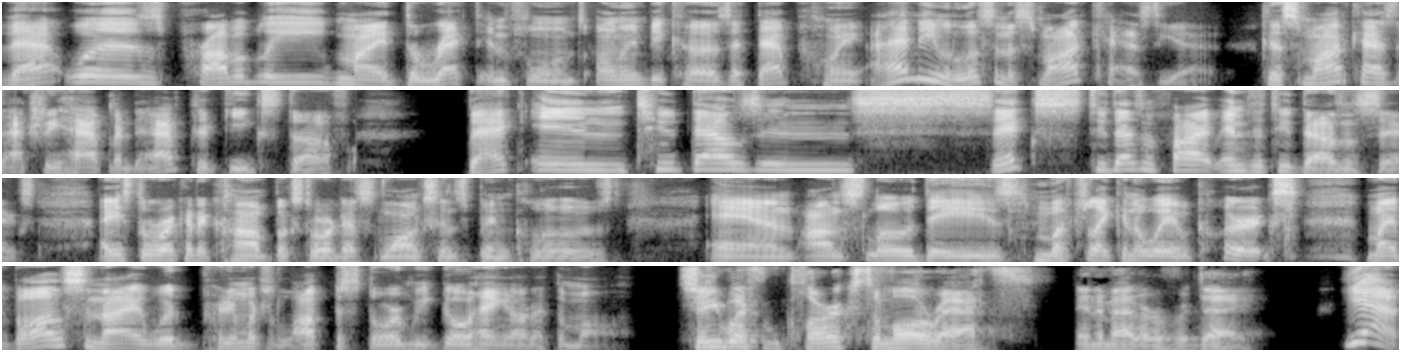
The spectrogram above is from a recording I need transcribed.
that was probably my direct influence only because at that point I hadn't even listened to Smodcast yet. Because Smodcast actually happened after Geek Stuff. Back in 2006, 2005 into 2006, I used to work at a comic book store that's long since been closed. And on slow days, much like in a way of clerks, my boss and I would pretty much lock the store and we'd go hang out at the mall. So you went from clerks to mall rats in a matter of a day. Yeah,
